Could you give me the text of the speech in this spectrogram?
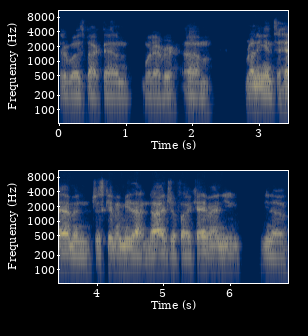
there was back then, whatever, um, running into him and just giving me that nudge of like, hey man, you you know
